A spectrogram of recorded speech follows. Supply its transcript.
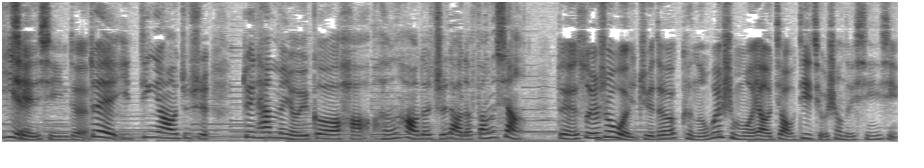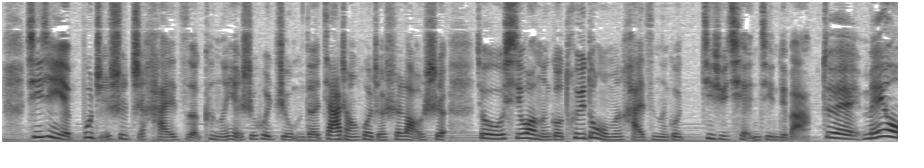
夜前行。对对，一定要就是对他们有一个好很好的指导的方向。对，所以说我觉得可能为什么要叫地球上的星星？星星也不只是指孩子，可能也是会指我们的家长或者是老师，就希望能够推动我们孩子能够继续前进，对吧？对，没有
